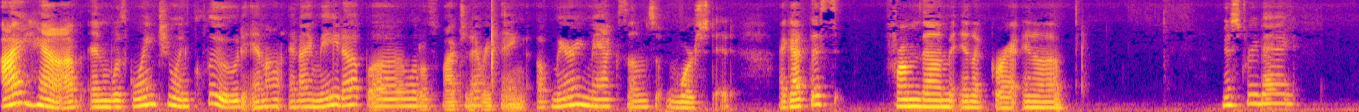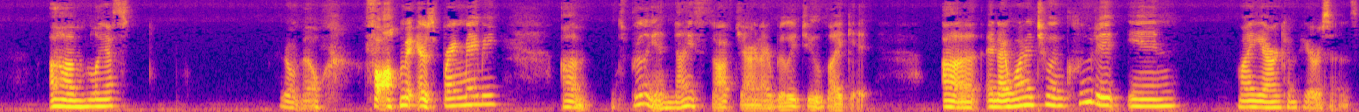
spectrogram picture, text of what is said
I have and was going to include, and, I, and I made up a little swatch and everything, of Mary Maxim's worsted. I got this from them in a in a mystery bag um, last, I don't know, fall or spring maybe. Um, it's really a nice soft yarn. I really do like it. Uh, and I wanted to include it in my yarn comparisons.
